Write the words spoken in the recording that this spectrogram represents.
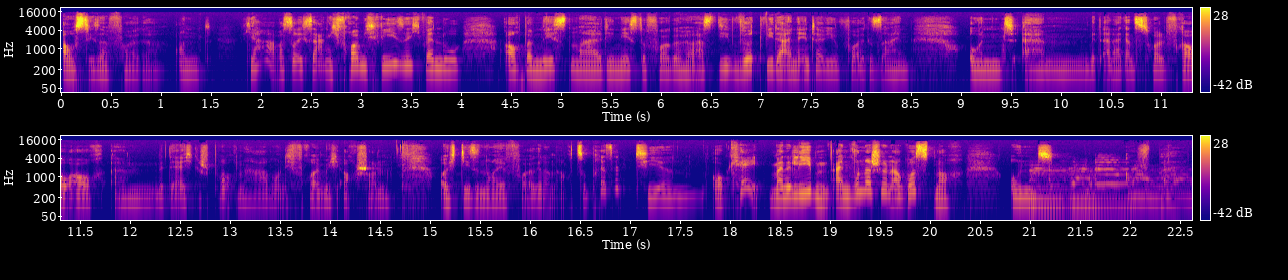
aus dieser Folge. Und ja, was soll ich sagen? Ich freue mich riesig, wenn du auch beim nächsten Mal die nächste Folge hörst. Die wird wieder eine Interviewfolge sein und ähm, mit einer ganz tollen Frau auch, ähm, mit der ich gesprochen habe. Und ich freue mich auch schon, euch diese neue Folge dann auch zu präsentieren. Okay, meine Lieben, einen wunderschönen August noch und auf bald.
